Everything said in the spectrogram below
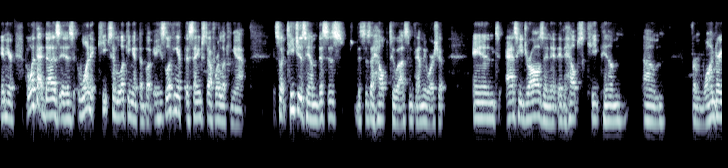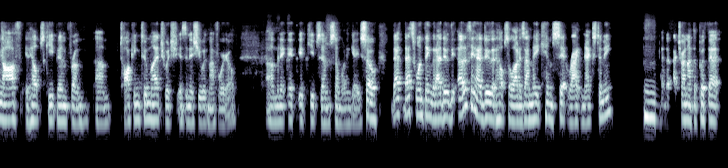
in here. But what that does is one, it keeps him looking at the book. He's looking at the same stuff we're looking at. So it teaches him this is this is a help to us in family worship. And as he draws in it, it helps keep him um, from wandering off. It helps keep him from um, talking too much, which is an issue with my four year old um, and it, it, it, keeps him somewhat engaged. So that that's one thing that I do. The other thing I do that helps a lot is I make him sit right next to me. Mm. I, I, try not to put that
